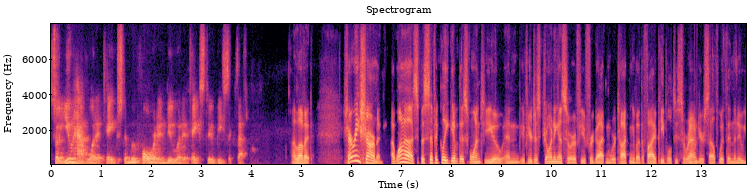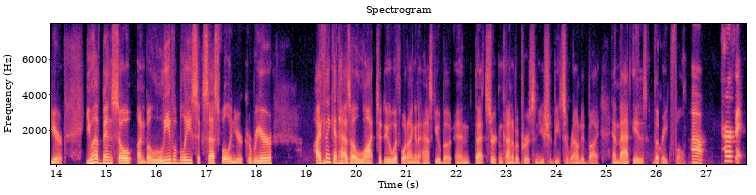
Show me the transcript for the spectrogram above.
so you have what it takes to move forward and do what it takes to be successful. I love it. Sherry Sharman, I want to specifically give this one to you. And if you're just joining us or if you've forgotten, we're talking about the five people to surround yourself with in the new year. You have been so unbelievably successful in your career. I think it has a lot to do with what I'm going to ask you about, and that certain kind of a person you should be surrounded by, and that is the grateful. Uh, perfect,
